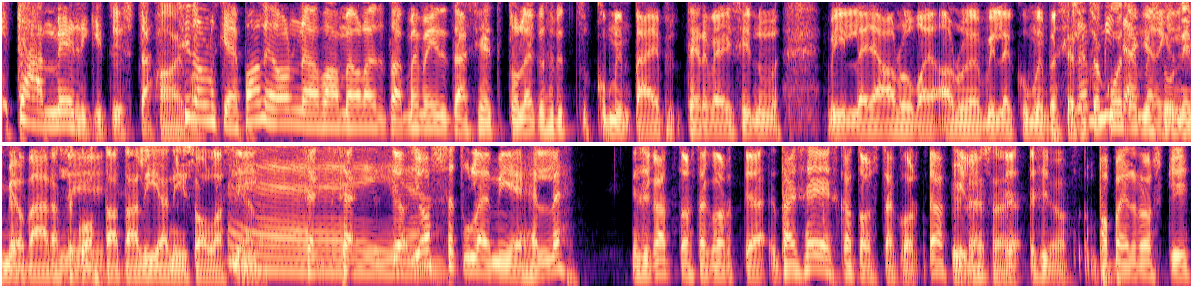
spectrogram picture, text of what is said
mitään merkitystä. Aivan. Siinä lukee paljon onnea, vaan me, laitetaan, me mietitään siihen, että tuleeko se nyt kumminpäin terveisin Ville ja Anu vai Anu ja Ville kumminpäin. Ja sitten se on kuitenkin sun nimi on väärässä niin. kohtaa tai liian isolla siellä. Se, se, jo, jos se tulee miehelle, niin se katsoo sitä korttia, tai se ei edes katso sitä korttia. Kyllä. Yleensä ei, ja, ja sitten paperiroski.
